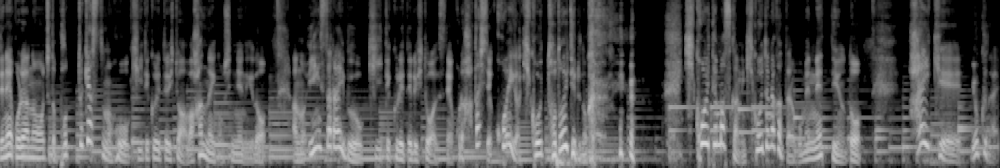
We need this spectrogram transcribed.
でね、これあの、ちょっとポッドキャストの方を聞いてくれてる人はわかんないかもしれないんだけど、あの、インスタライブを聞いてくれてる人はですね、これ果たして声が聞こえ、届いてるのか 聞こえてますかね？聞こえてなかったらごめんねっていうのと、背景良くない？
